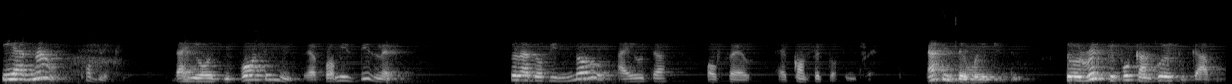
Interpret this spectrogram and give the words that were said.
he announced publicly that he was divorcing himself from his business so that there will be no iota of a, a conflict of interest. That is the way to do. So rich people can go into government,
